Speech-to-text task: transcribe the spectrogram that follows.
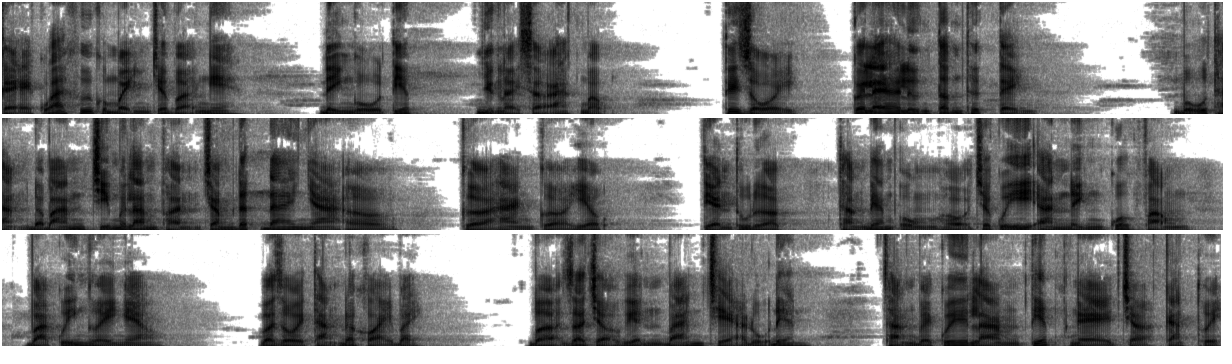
kể quá khứ của mình cho vợ nghe. Định ngủ tiếp, nhưng lại sợ ác mộng. Thế rồi, có lẽ lương tâm thức tỉnh. Vũ Thẳng đã bán 95% đất đai nhà ở, cửa hàng cửa hiệu. Tiền thu được thằng đem ủng hộ cho quỹ an ninh quốc phòng và quỹ người nghèo. Và rồi thằng đã khỏi bệnh. Vợ ra chợ huyện bán chè đũa đen. Thằng về quê làm tiếp nghề chở cát thuê.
